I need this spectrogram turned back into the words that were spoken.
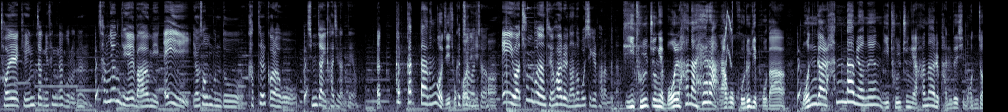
저의 개인적인 생각으로는 3년 뒤에 마음이 A 여성분도 같을 거라고 짐작이 가진 않네요. 똑같다는 거지 그쵸 조건이. 그쵸. 어. A와 충분한 대화를 나눠보시길 바랍니다. 이 둘 중에 뭘 하나 해라 라고 고르기보다 뭔가를 한다면은 이 둘 중에 하나를 반드시 먼저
